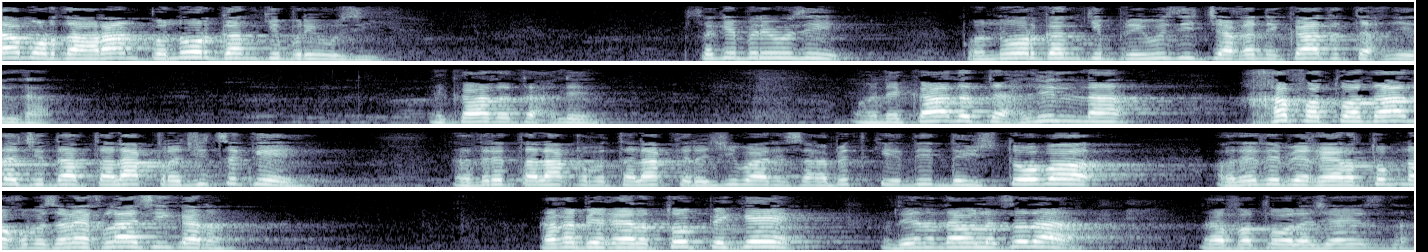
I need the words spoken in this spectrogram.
دا مرداران په نور ګند کې پریوزي څنګه پریوزي په نور ګند کې پریوزي چې هغه نکاح ته تحلیل ده نکاح د تحلیل او نکاح د تحلیل نه خفت ودا د چې دا طلاق رجی څه کې درې طلاق په طلاق رجی باندې ثابت کې دي د استوبه او د دې بغیرتوب نه خو به سړی خلاصي کنه هغه بغیرتوب پکې دینه دا ول څه ده دا فتوا لا جایز ده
